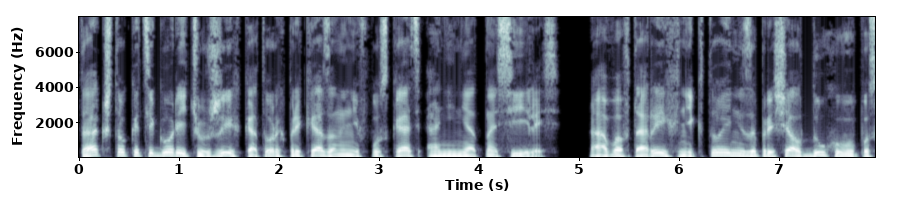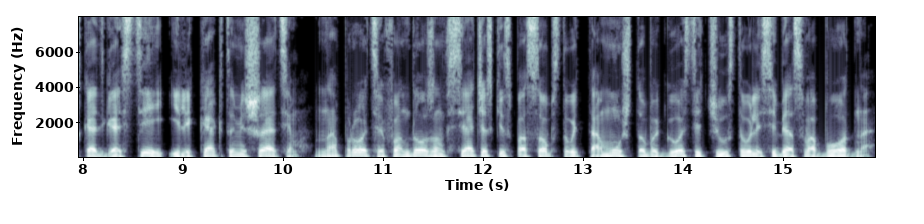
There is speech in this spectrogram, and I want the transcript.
Так что категории чужих, которых приказано не впускать, они не относились. А во-вторых, никто и не запрещал духу выпускать гостей или как-то мешать им. Напротив, он должен всячески способствовать тому, чтобы гости чувствовали себя свободно.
